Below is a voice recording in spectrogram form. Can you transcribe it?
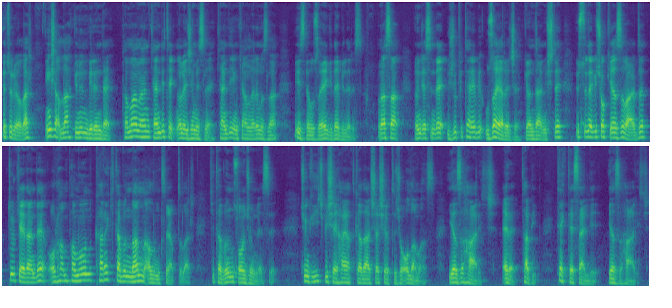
Götürüyorlar. İnşallah günün birinde tamamen kendi teknolojimizle, kendi imkanlarımızla biz de uzaya gidebiliriz. NASA öncesinde Jüpiter'e bir uzay aracı göndermişti. Üstünde birçok yazı vardı. Türkiye'den de Orhan Pamuk'un Kara kitabından alıntı yaptılar. Kitabın son cümlesi. Çünkü hiçbir şey hayat kadar şaşırtıcı olamaz. Yazı hariç. Evet tabii. Tek teselli yazı hariç.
